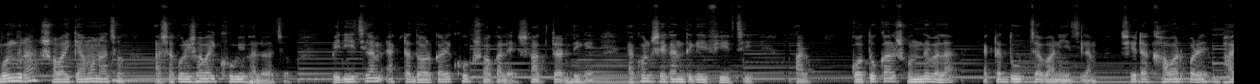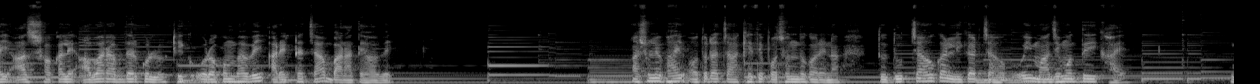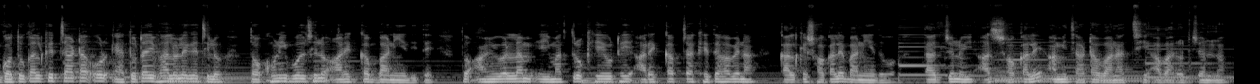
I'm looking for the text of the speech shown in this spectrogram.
বন্ধুরা, সবাই কেমন আছো? আশা করি সবাই খুবই ভালো আছো। বেরিয়েছিলাম একটা দরকারে খুব সকালে, সাতটার দিকে। এখন সেখান থেকেই ফিরছি। আর গতকাল সন্ধেবেলা একটা দুধ চা বানিয়েছিলাম। সেটা খাওয়ার পরে ভাই আজ সকালে আবার আবদার করল, ঠিক ওরকমভাবেই আরেকটা চা বানাতে হবে। আসলে ভাই অতটা চা খেতে পছন্দ করে না। তো দুধ চা হোক আর লিকার চা হোক, ওই মাঝে মধ্যেই খায়। গতকালকের চাটা ওর এতটাই ভালো লেগেছিল, তখনই বলছিল আরেক কাপ বানিয়ে দিতে। তো আমি বললাম, এইমাত্র খেয়ে উঠে আরেক কাপ চা খেতে হবে না, কালকে সকালে বানিয়ে দেবো। তার জন্যই আজ সকালে আমি চাটা বানাচ্ছি আবার ওর জন্য।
